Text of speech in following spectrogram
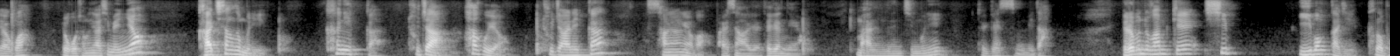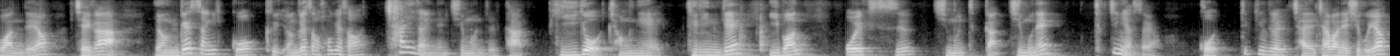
여과. 요거 정리하시면요. 가치 상승분이 크니까 투자하고요. 투자하니까 상향여가 발생하게 되겠네요. 맞는 지문이 되겠습니다. 여러분들과 함께 12번까지 풀어보았는데요. 제가 연계성 있고 그 연계성 속에서 차이가 있는 지문들 다 비교 정리해 드린 게 이번 OX 지문 특강 지문의 특징이었어요. 그 특징들 잘 잡아내시고요.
